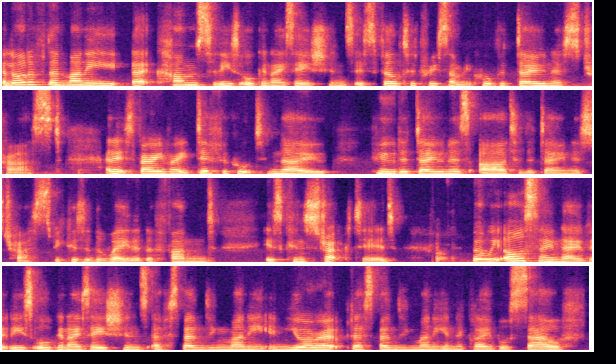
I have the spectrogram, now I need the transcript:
a lot of the money that comes to these organizations is filtered through something called the Donors Trust. And it's very, very difficult to know who the donors are to the Donors Trust because of the way that the fund is constructed. But we also know that these organizations are spending money in Europe, they're spending money in the global south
